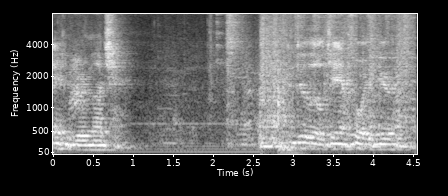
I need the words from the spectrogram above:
Thank you very much. Do a little jam for you here.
